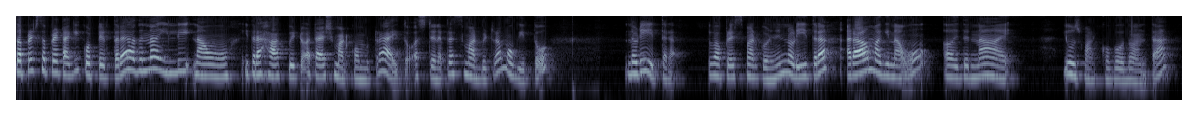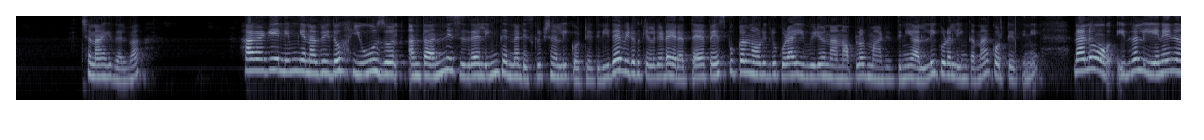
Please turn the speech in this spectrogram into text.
ಸಪ್ರೇಟ್ ಸಪ್ರೇಟಾಗಿ ಕೊಟ್ಟಿರ್ತಾರೆ. ಅದನ್ನು ಇಲ್ಲಿ ನಾವು ಈ ಥರ ಹಾಕಿಬಿಟ್ಟು ಅಟ್ಯಾಚ್ ಮಾಡ್ಕೊಂಬಿಟ್ರೆ ಆಯಿತು. ಅಷ್ಟೇ ಪ್ರೆಸ್ ಮಾಡಿಬಿಟ್ರೆ ಮುಗೀತು. ನೋಡಿ ಈ ಥರ ಇವಾಗ ಪ್ರೆಸ್ ಮಾಡ್ಕೊಂಡಿದ್ದೀನಿ ನೋಡಿ ಈ ಥರ ಆರಾಮಾಗಿ ನಾವು ಇದನ್ನು ಯೂಸ್ ಮಾಡ್ಕೋಬೋದು ಅಂತ. ಚೆನ್ನಾಗಿದೆ ಅಲ್ವಾ? ಹಾಗಾಗಿ ನಿಮ್ಗೇನಾದರೂ ಇದು ಯೂಸು ಅಂತ ಅನ್ನಿಸಿದರೆ ಲಿಂಕನ್ನು ಡಿಸ್ಕ್ರಿಪ್ಷನಲ್ಲಿ ಕೊಟ್ಟಿರ್ತೀನಿ. ಇದೇ ವಿಡಿಯೋದ ಕೆಳಗಡೆ ಇರುತ್ತೆ. ಫೇಸ್ಬುಕ್ಕಲ್ಲಿ ನೋಡಿದರೂ ಕೂಡ ಈ ವಿಡಿಯೋ ನಾನು ಅಪ್ಲೋಡ್ ಮಾಡಿರ್ತೀನಿ. ಅಲ್ಲಿ ಕೂಡ ಲಿಂಕನ್ನು ಕೊಟ್ಟಿರ್ತೀನಿ. ನಾನು ಇದರಲ್ಲಿ ಏನೇನು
